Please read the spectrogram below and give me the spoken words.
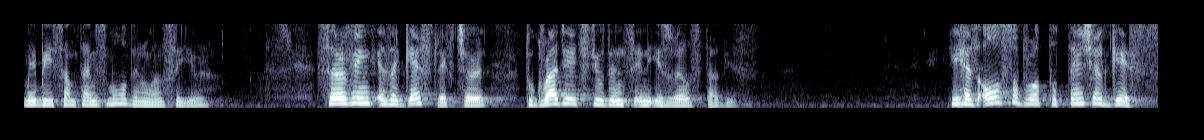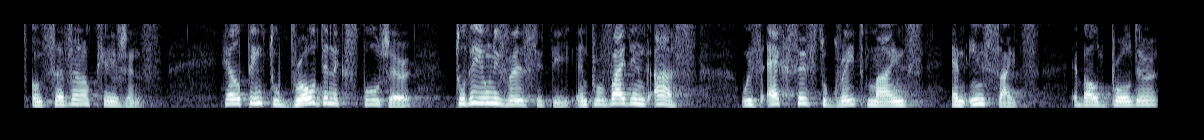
maybe sometimes more than once a year, serving as a guest lecturer to graduate students in Israel studies. He has also brought potential guests on several occasions, helping to broaden exposure to the university and providing us with access to great minds and insights about broader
